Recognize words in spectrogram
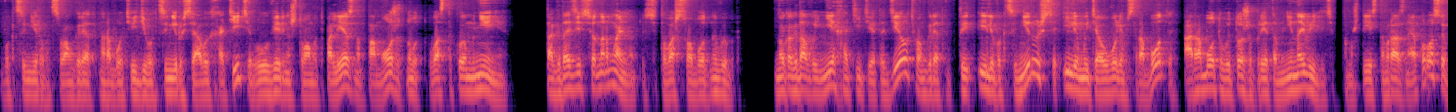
вакцинироваться, вам говорят на работе, иди вакцинируйся, а вы хотите, вы уверены, что вам это полезно, поможет, ну вот у вас такое мнение, тогда здесь все нормально, то есть это ваш свободный выбор. Но когда вы не хотите это делать, вам говорят, ты или вакцинируешься, или мы тебя уволим с работы, а работу вы тоже при этом ненавидите, потому что есть там разные опросы,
